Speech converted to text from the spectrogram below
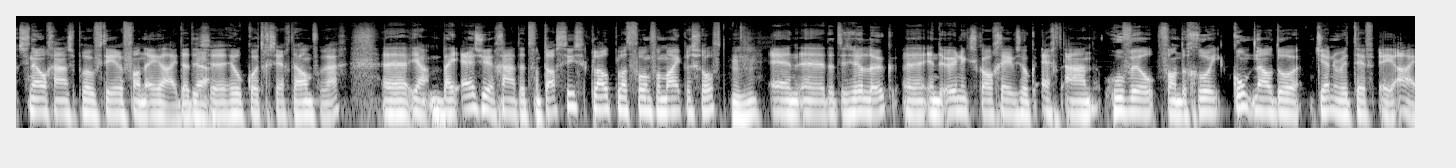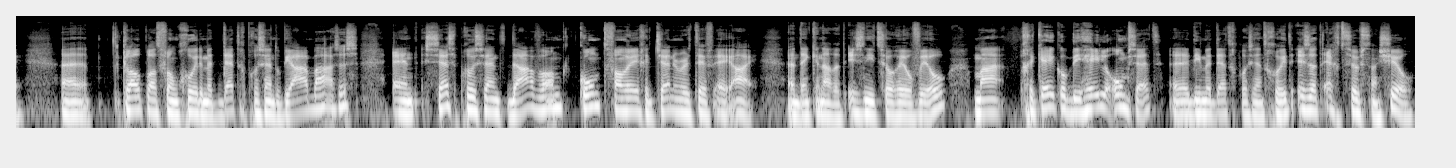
snel gaan ze profiteren van AI? Dat is ja. uh, heel kort gezegd de hamvraag. ja, bij Azure gaat het fantastisch, cloud-platform van Microsoft. Mm -hmm. En dat is heel leuk. in de earnings call geven ze ook echt aan hoeveel van de groei komt nou door generative AI. Cloud-platform groeide met 30% op jaarbasis. En 6% daarvan komt vanwege generative AI. En dan denk je, nou, dat is niet zo heel veel. Maar gekeken op die hele omzet, uh, die met 30% groeit, is dat echt substantieel.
